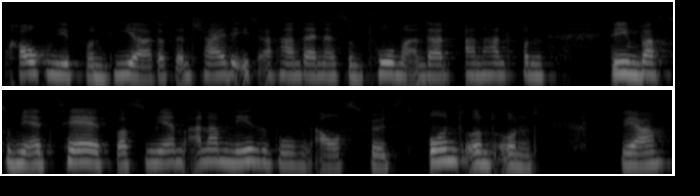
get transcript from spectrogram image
brauchen wir von dir. Das entscheide ich anhand deiner Symptome, anhand von dem, was du mir erzählst, was du mir im Anamnesebogen ausfüllst und, und, und. Ja.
